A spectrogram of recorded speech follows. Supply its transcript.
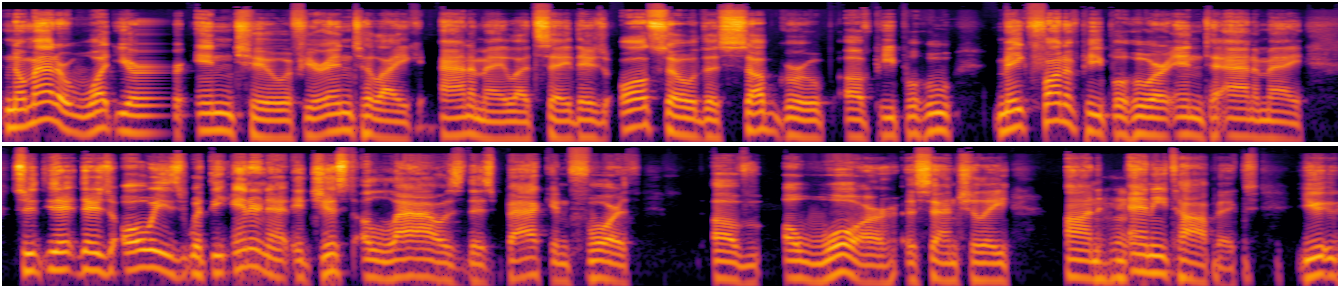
no matter what you're into, if you're into like anime, let's say, there's also the subgroup of people who make fun of people who are into anime. So there- there's always with the internet, it just allows this back and forth of a war essentially on Mhm. any topics. You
